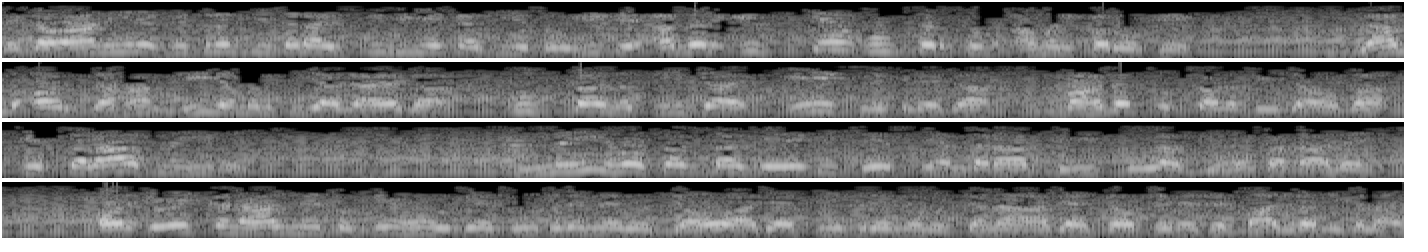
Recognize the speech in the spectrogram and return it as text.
کہ قوانین فطرت کی طرح اس کی بھی یہ کیفیت ہوگی کہ اگر اس کے اوپر تم عمل کرو گے، جب اور جہاں بھی عمل کیا جائے گا، اس کا نتیجہ ایک نکلے گا، وحدت اس کا نتیجہ ہوگا، اختلاف نہیں ہوگا نہیں ہو سکتا کہ ایک ہی کھیت کے اندر آپ بیج پورا گیہوں کا ڈالیں اور ایک کنال میں تو گیہوں اگے دوسرے میں وہ جو آ جائے، تیسرے میں وہ چنا آ جائے، چوتھے میں سے باجرہ نکل آئے۔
